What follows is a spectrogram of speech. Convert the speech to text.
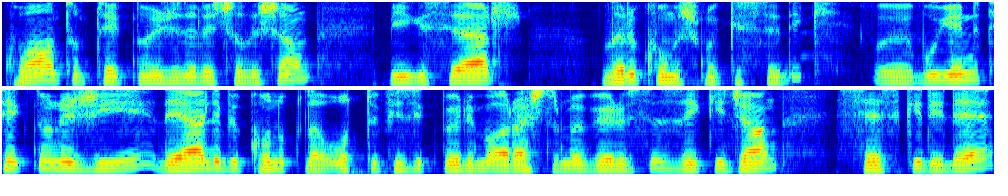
kuantum teknolojileriyle çalışan bilgisayarları konuşmak istedik. Ee, bu yeni teknolojiyi değerli bir konukla ODTÜ Fizik Bölümü Araştırma Görevlisi Zeki Can Seskir ile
